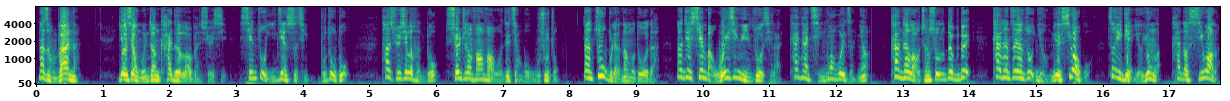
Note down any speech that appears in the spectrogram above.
那怎么办呢？要向文章开头的老板学习，先做一件事情，不做多。他学习了很多宣传的方法，我就讲过无数种，但做不了那么多的。那就先把微信运营做起来，看看情况会怎样，看看老陈说的对不对，看看这样做有没有效果。这一点有用了，看到希望了，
